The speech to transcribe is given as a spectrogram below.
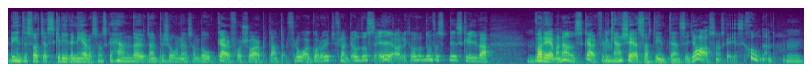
Det är inte så att jag skriver ner vad som ska hända utan personen som bokar får svara på ett antal frågor. Och utifrån det, och då säger jag, liksom, de får beskriva vad det är man önskar. För det kanske är så att det inte ens är jag som ska ge sessionen. Mm.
